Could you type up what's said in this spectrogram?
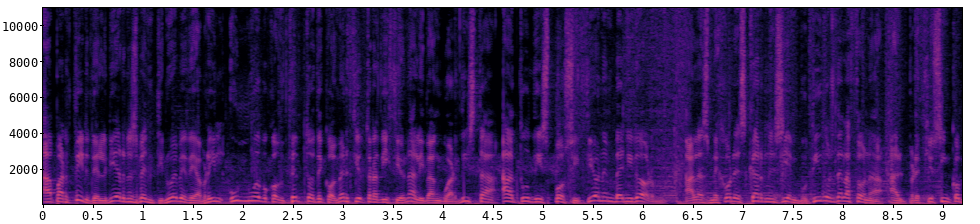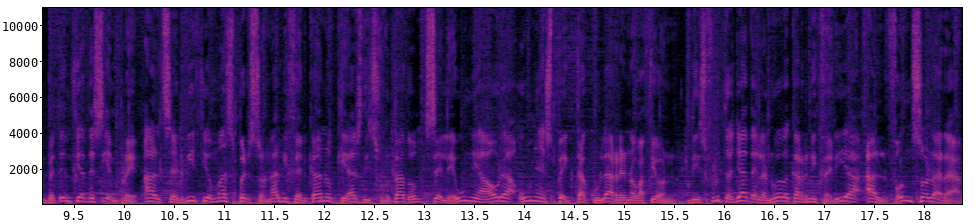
A partir del viernes 29 de abril, un nuevo concepto de comercio tradicional y vanguardista a tu disposición en Benidorm. A las mejores carnes y embutidos de la zona, al precio sin competencia de siempre, al servicio más personal y cercano que has disfrutado, se le une ahora una espectacular renovación. Disfruta ya de la nueva carnicería Alfonso Lara.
